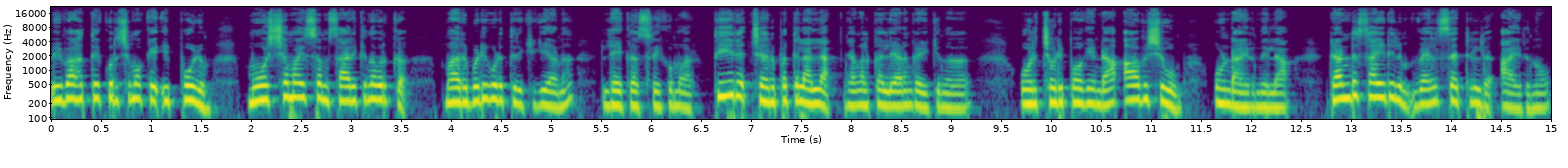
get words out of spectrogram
വിവാഹത്തെക്കുറിച്ചുമൊക്കെ ഇപ്പോഴും മോശമായി സംസാരിക്കുന്നവർക്ക് മറുപടി കൊടുത്തിരിക്കുകയാണ് ലേഖ ശ്രീകുമാർ. തീരെ ചെറുപ്പത്തിലല്ല ഞങ്ങൾ കല്യാണം കഴിക്കുന്നത്. ഒളിച്ചോടി പോകേണ്ട ആവശ്യവും ഉണ്ടായിരുന്നില്ല. രണ്ട് സൈഡിലും വെൽ സെറ്റിൽഡ് ആയിരുന്നു.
